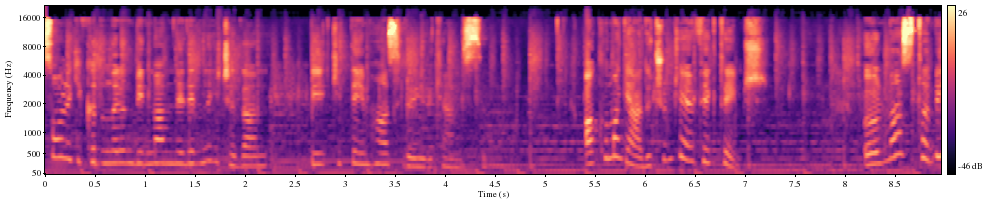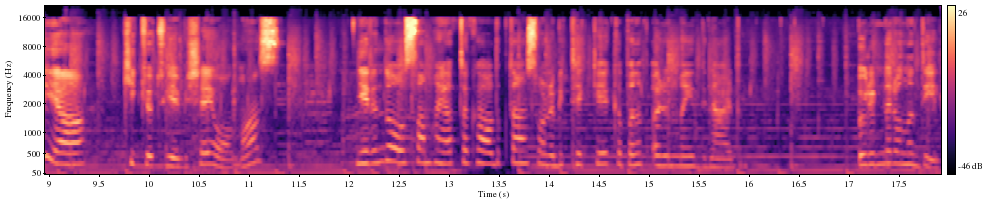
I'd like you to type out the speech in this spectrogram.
sonraki kadınların bilmem nelerini hiç eden bir kitle imha silahıydı kendisi. Aklıma geldi çünkü enfekteymiş. Ölmez tabii ya ki kötüye bir şey olmaz. Yerinde olsam hayatta kaldıktan sonra bir tekkeye kapanıp arınmayı dilerdim. Ölümler ona değil.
